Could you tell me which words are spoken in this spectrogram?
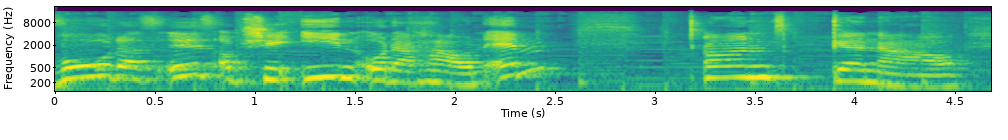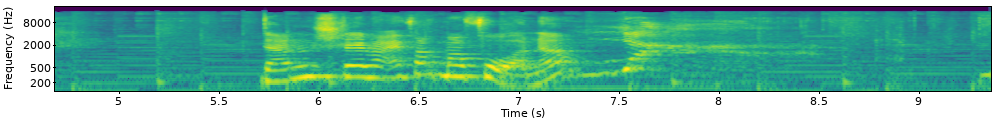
wo das ist, ob Shein oder H&M. Und genau. Dann stellen wir einfach mal vor, ne? Ja. So,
